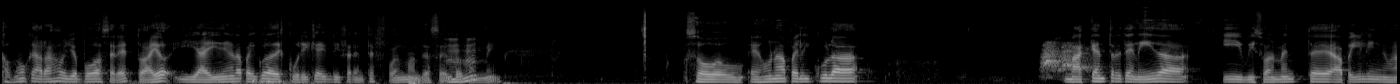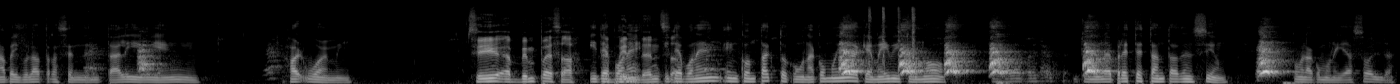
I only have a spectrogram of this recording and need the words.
¿Cómo carajo yo puedo hacer esto? Ahí- y ahí en la película descubrí que hay diferentes formas de hacerlo también. So, es una película más que entretenida y visualmente appealing. Es una película trascendental y bien heartwarming. Sí, es bien pesada. Y te es pone, bien y te pone en, en contacto con una comunidad que maybe tú no, tú no le prestes tanta atención como la comunidad sorda.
